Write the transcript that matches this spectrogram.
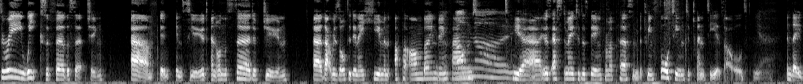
three weeks of further searching um, ensued, and on the 3rd of June, uh, that resulted in a human upper arm bone being found. Oh no. Yeah, it was estimated as being from a person between 14 to 20 years old, Yeah. and they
